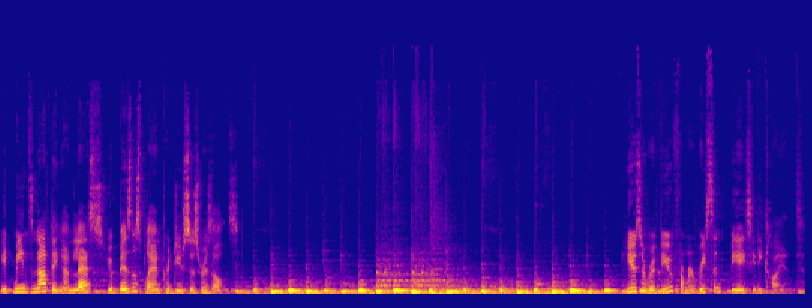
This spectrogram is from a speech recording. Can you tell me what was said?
it means nothing unless your business plan produces results. Here's a review from a recent BACD client.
